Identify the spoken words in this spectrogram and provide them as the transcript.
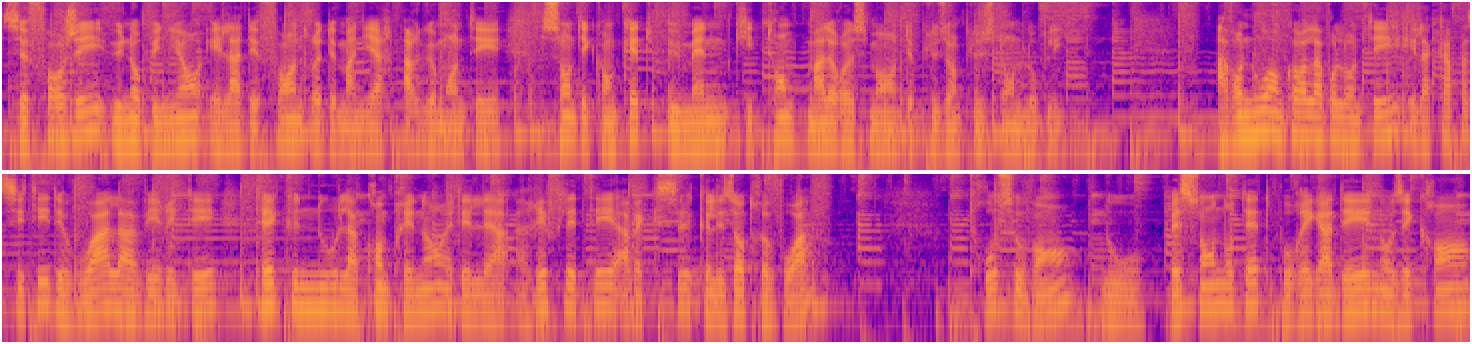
Se forger une opinion et la défendre de manière argumentée sont des conquêtes humaines qui tombent malheureusement de plus en plus dans l'oubli. Avons-nous encore la volonté et la capacité de voir la vérité telle que nous la comprenons et de la refléter avec celle que les autres voient? Trop souvent, nous baissons nos têtes pour regarder nos écrans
